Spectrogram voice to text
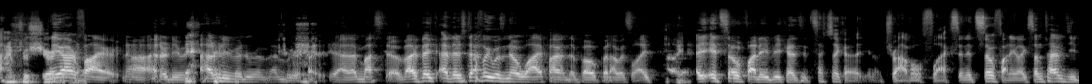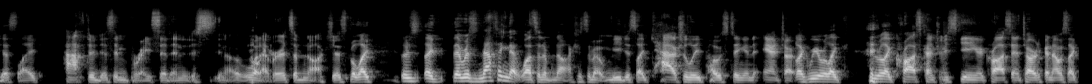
am for sure they are fire. No, I don't even. I don't even remember. I, yeah, I must have. I think uh, there's definitely was no Wi-Fi on the boat, but I was like, oh, yeah. it's so funny because it's such like a you know travel flex, and it's so funny. Like sometimes you just like have to just embrace it and just you know whatever. It's obnoxious, but like there's like there was nothing that wasn't obnoxious about me just like casually posting an Antarctica. Like we were like we were like cross country skiing across Antarctica, and I was like,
